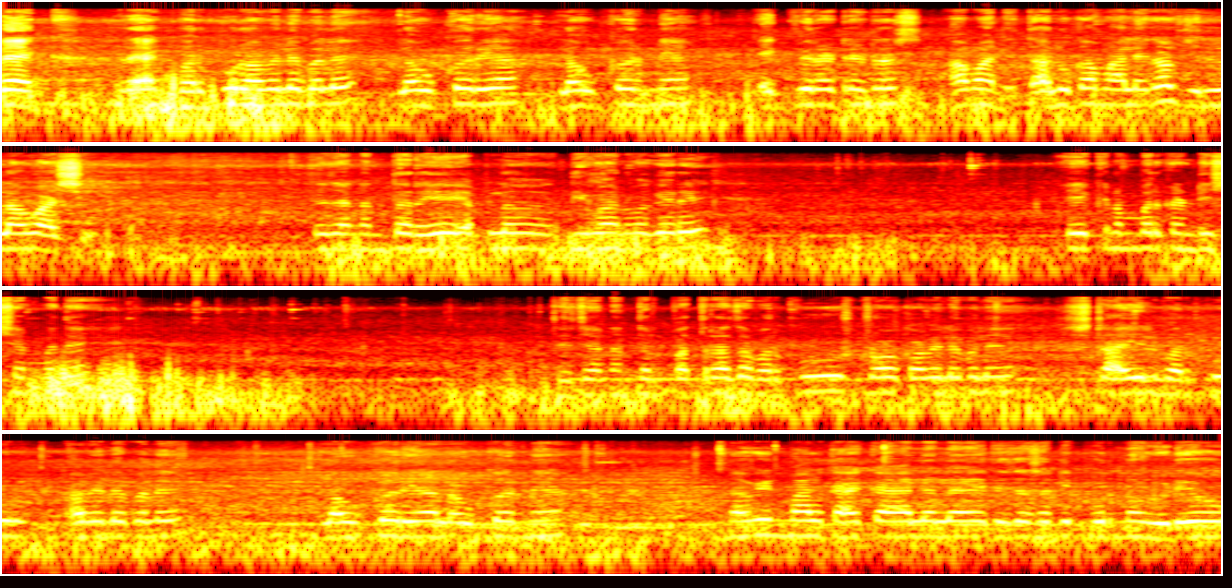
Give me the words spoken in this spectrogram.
रॅक रॅक भरपूर अवेलेबल आहे. लवकर या लवकर न्या. एकविरा ट्रेडर्स आमानी तालुका मालेगाव जिल्हा वाशी. त्याच्यानंतर हे आपलं दिवाण वगैरे एक नंबर कंडिशनमध्ये त्याच्यानंतर पत्राचा भरपूर स्टॉक अवेलेबल आहे स्टाईल भरपूर अवेलेबल आहे. लवकर या लवकर न्या. नवीन माल काय काय आलेला आहे त्याच्यासाठी पूर्ण व्हिडिओ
